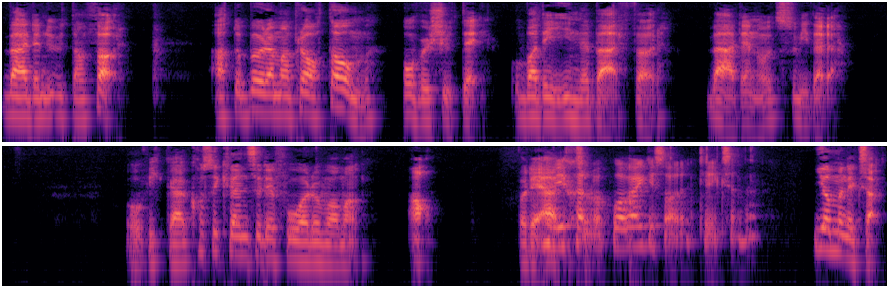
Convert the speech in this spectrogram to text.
världen utanför. Att då börjar man prata om overshoot day och vad det innebär för världen och så vidare. Och vilka konsekvenser det får och vad man, ja, vad det är. Hur vi själva påverkas av det till exempel. Ja men exakt.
